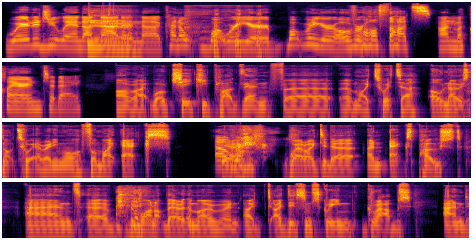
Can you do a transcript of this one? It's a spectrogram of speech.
where did you land on yeah. that and uh, kind of what were your what were your overall thoughts on McLaren today? All right. Well, cheeky plug then for uh, my Twitter. Oh no, it's not Twitter anymore. For my X. Oh yeah, right. Where I did a an X post and uh, the one up there at the moment, I, I did some screen grabs, and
